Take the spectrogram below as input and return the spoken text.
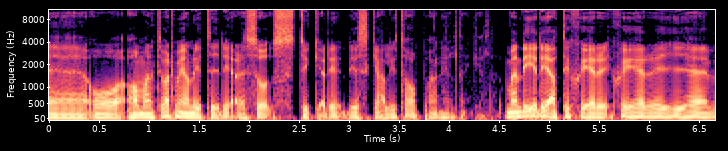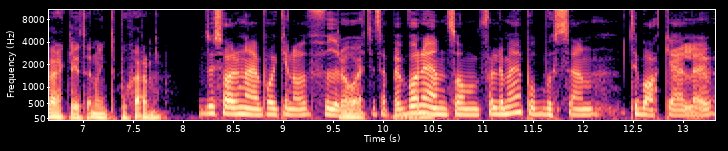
Eh, och har man inte varit med om det tidigare så tycker jag det, det skall ju ta på en helt enkelt. Men det är det att det sker, sker i eh, verkligheten och inte på skärmen. Du sa den här pojken var fyra år till exempel. Var det en som följde med på bussen tillbaka eller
